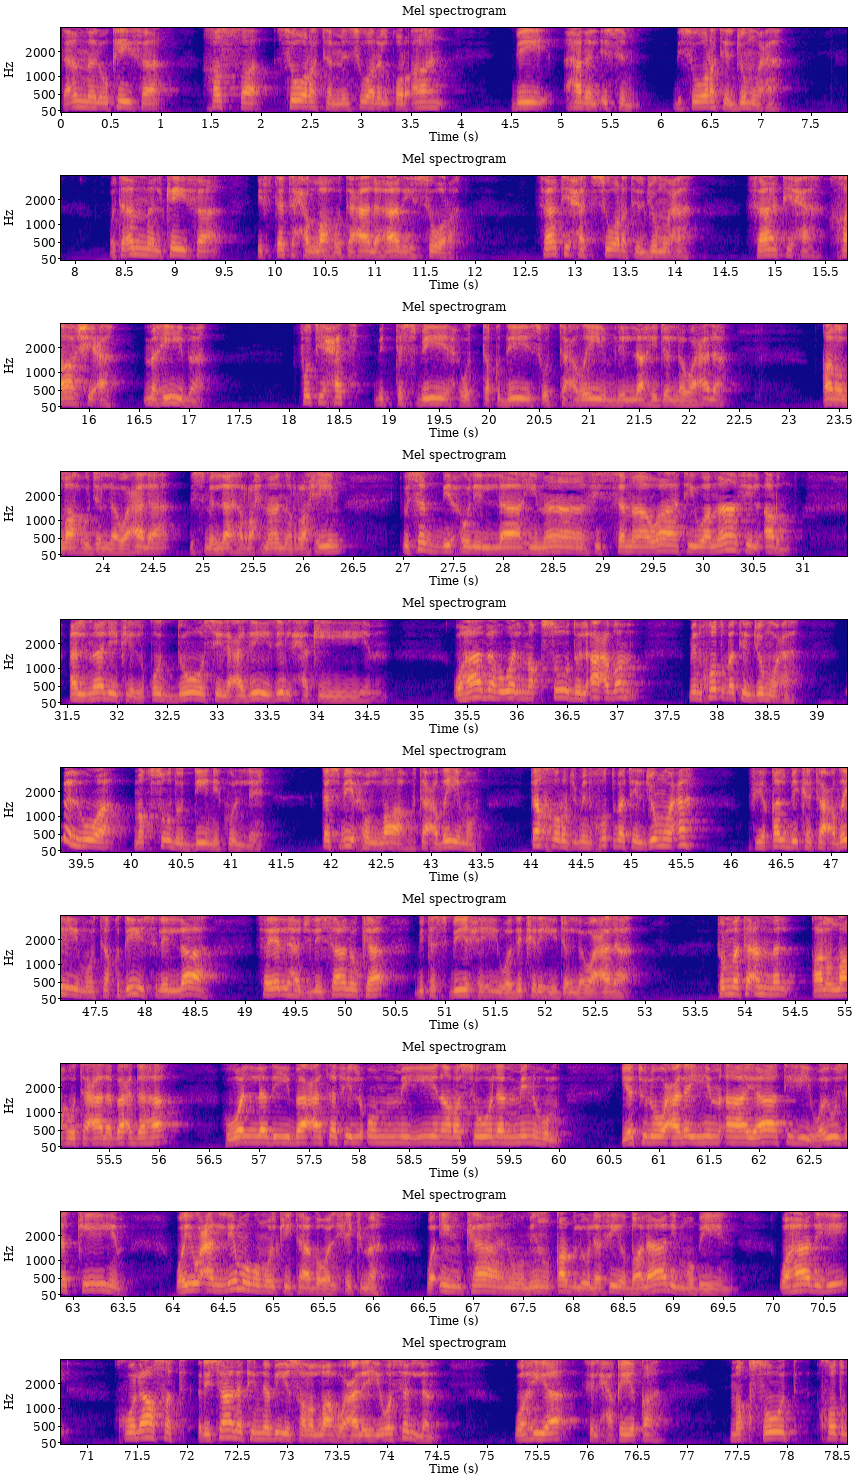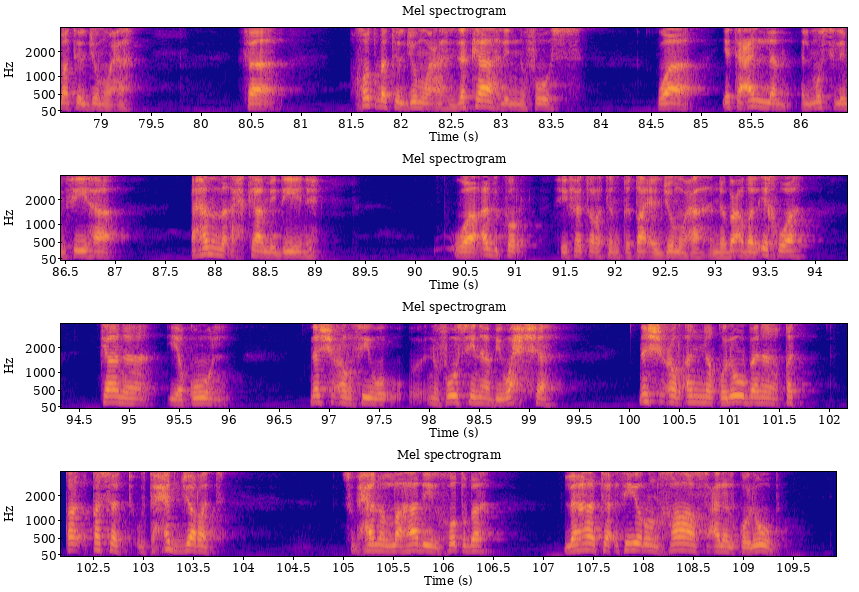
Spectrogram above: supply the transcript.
تأملوا كيف خص سورة من سور القرآن بهذا الاسم بسورة الجمعة. وتأمل كيف افتتح الله تعالى هذه السورة. فاتحة سورة الجمعة فاتحة خاشعة مهيبة. فتحت بالتسبيح والتقديس والتعظيم لله جل وعلا. قال الله جل وعلا بسم الله الرحمن الرحيم يسبح لله ما في السماوات وما في الأرض الملك القدوس العزيز الحكيم. وهذا هو المقصود الأعظم من خطبة الجمعة بل هو مقصود الدين كله. تسبيح الله وتعظيمه تخرج من خطبة الجمعة في قلبك تعظيم وتقديس لله فيلهج لسانك بتسبيحه وذكره جل وعلا. ثم تأمل قال الله تعالى بعدها هو الذي بعث في الأميين رسولا منهم يتلو عليهم آياته ويزكيهم ويعلمهم الكتاب والحكمة وإن كانوا من قبل لفي ضلال مبين. وهذه خلاصة رسالة النبي صلى الله عليه وسلم وهي في الحقيقة مقصود خطبة الجمعة. فخطبة الجمعة زكاة للنفوس ويتعلم المسلم فيها أهم أحكام دينه. وأذكر في فترة انقطاع الجمعة أن بعض الإخوة كان يقول نشعر في نفوسنا بوحشة نشعر أن قلوبنا قد قست وتحجرت. سبحان الله هذه الخطبة لها تأثير خاص على القلوب.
